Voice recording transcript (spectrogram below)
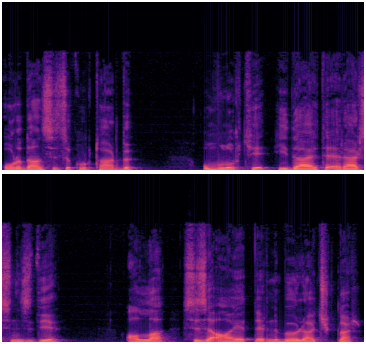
oradan sizi kurtardı. Umulur ki hidayete erersiniz diye. Allah size ayetlerini böyle açıklar.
